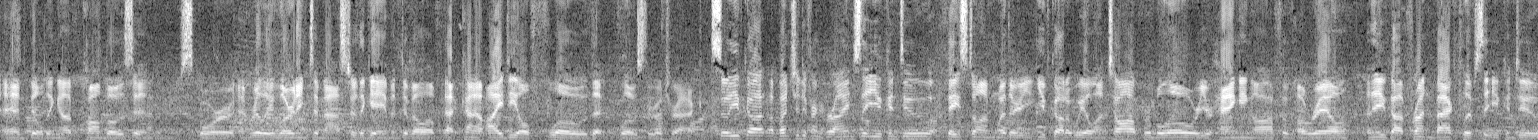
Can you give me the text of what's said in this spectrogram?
and building up combos and score and really learning to master the game and develop that kind of ideal flow that flows through a track. So you've got a bunch of different grinds that you can do based on whether you've got a wheel on top or below or you're hanging off of a rail. And then you've got front and back flips that you can do.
